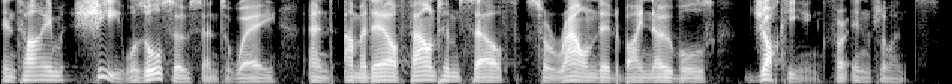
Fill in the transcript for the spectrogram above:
in time she was also sent away, and Amedeo found himself surrounded by nobles jockeying for influence.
